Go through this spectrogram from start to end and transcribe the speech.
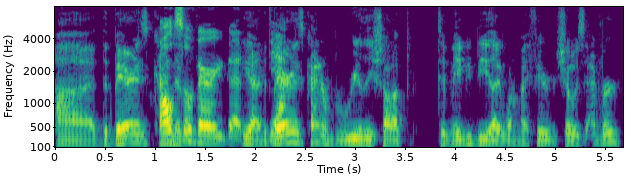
Uh, the bear is kind of Also of very good. yeah. The bear is kind of really shot up to maybe be like one of my favorite shows ever.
